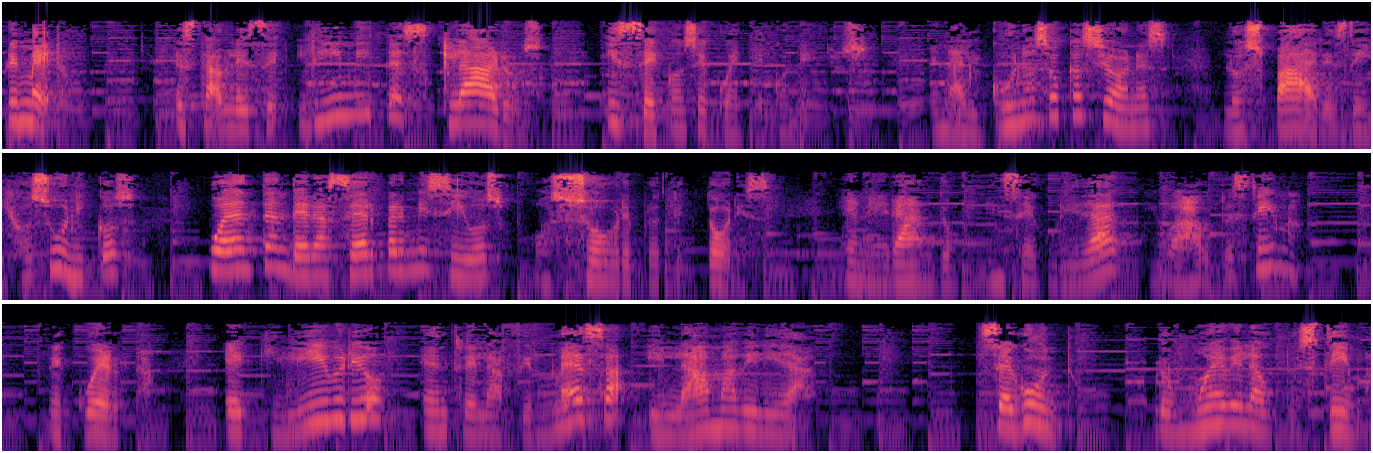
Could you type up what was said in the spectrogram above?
Primero, establece límites claros y sé consecuente con ellos. En algunas ocasiones, los padres de hijos únicos pueden tender a ser permisivos o sobreprotectores, generando inseguridad y baja autoestima. Recuerda, equilibrio entre la firmeza y la amabilidad. Segundo, promueve la autoestima.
